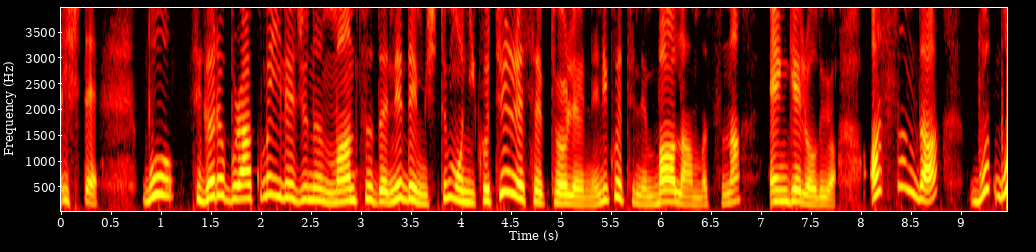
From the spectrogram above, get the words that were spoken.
İşte bu sigara bırakma ilacının mantığı da ne demiştim? O nikotin reseptörlerine, nikotinin bağlanmasına engel oluyor. Aslında bu, bu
